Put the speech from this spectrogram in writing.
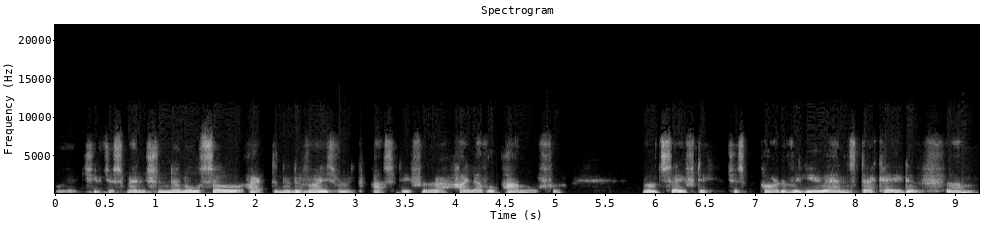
which you just mentioned, and also act in an advisory capacity for their high level panel for road safety, which is part of the UN's decade of um,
